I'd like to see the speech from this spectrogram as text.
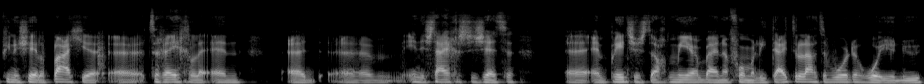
financiële plaatje eh, te regelen en eh, ehm, in de stijgers te zetten. Eh, en Prinsjesdag meer bijna formaliteit te laten worden, hoor je nu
